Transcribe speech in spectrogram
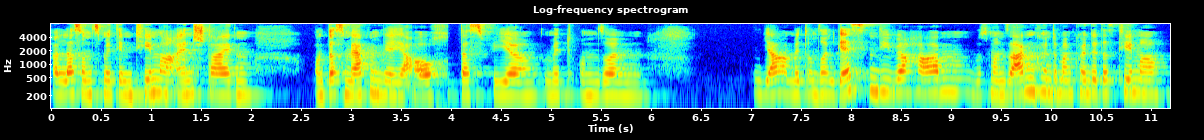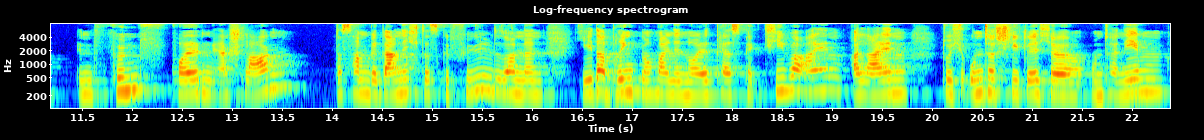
lass uns mit dem Thema einsteigen. Und das merken wir ja auch, dass wir mit unseren ja, mit unseren Gästen, die wir haben, dass man sagen könnte, man könnte das Thema in fünf Folgen erschlagen. Das haben wir gar nicht das Gefühl, sondern jeder bringt nochmal eine neue Perspektive ein, allein durch unterschiedliche Unternehmen,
